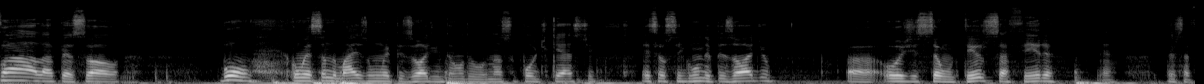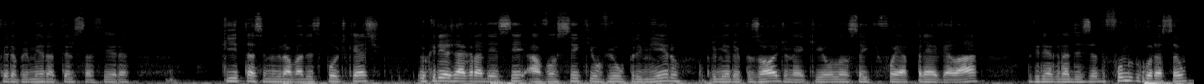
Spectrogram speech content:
Fala pessoal! Bom, começando mais um episódio então do nosso podcast. Esse é o segundo episódio. Uh, hoje são terça-feira, né? terça-feira, primeira terça-feira que está sendo gravado esse podcast. Eu queria já agradecer a você que ouviu o primeiro, o primeiro episódio, né? Que eu lancei que foi a prévia lá. Eu queria agradecer do fundo do coração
